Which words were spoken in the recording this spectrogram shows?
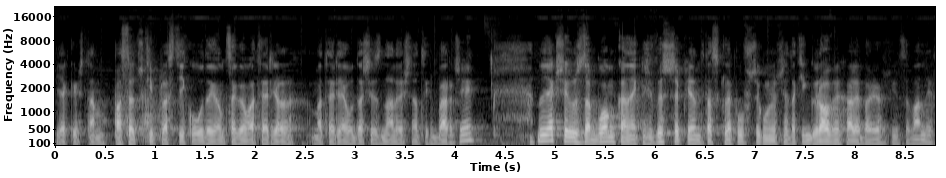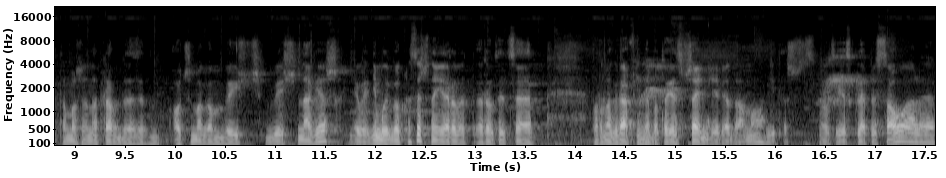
jakieś tam paseczki plastiku udającego materiał, materiał da się znaleźć na tych bardziej. No jak się już zabłąka na jakieś wyższe piętra sklepów, szczególnie takich growych, ale bardziej różnicowanych, to może naprawdę oczy mogą wyjść, wyjść na wierzch. Nie, mówię- o klasycznej ero- erotyce, pornografii, no bo to jest wszędzie, wiadomo, i też no, takie sklepy są, ale,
